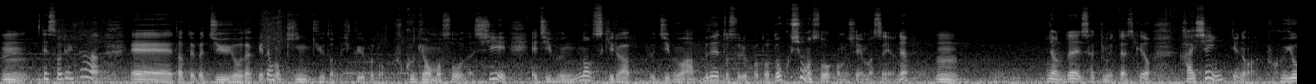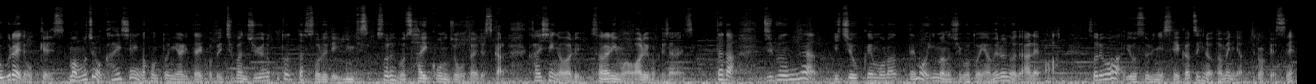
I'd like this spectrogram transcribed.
うん、でそれが、えー、例えば重要だけでも緊急度の低いこと副業もそうだし自分のスキルアップ自分をアップデートすること読書もそうかもしれませんよね。うん。なのでさっきも言ったんですけど会社員っていうのは副業ぐらいで OK です、まあ、もちろん会社員が本当にやりたいこと一番重要なことだったらそれでいいんですよ。それはも最高の状態ですから会社員が悪いサラリーマンが悪いわけじゃないです。ただ自分が1億円もらっても今の仕事を辞めるのであればそれは要するに生活費のためにやってるわけですね。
